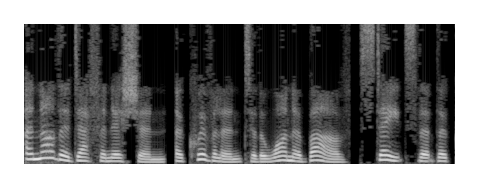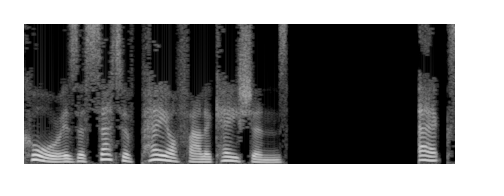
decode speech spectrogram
Another definition, equivalent to the one above, states that the core is a set of payoff allocations x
